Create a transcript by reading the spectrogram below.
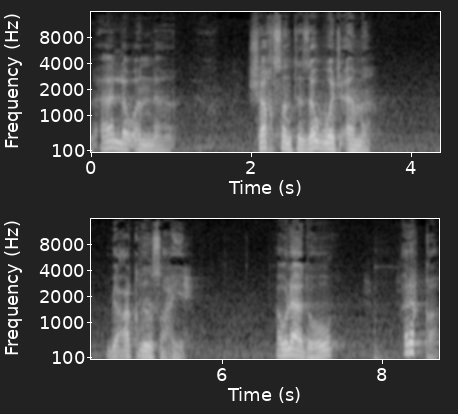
الآن لو أن شخصا تزوج أمه بعقد صحيح أولاده رقة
